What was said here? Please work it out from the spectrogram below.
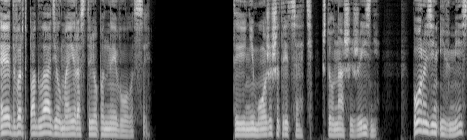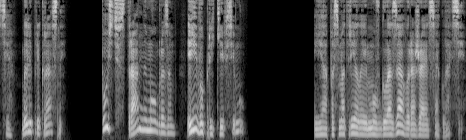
Эдвард погладил мои растрепанные волосы. «Ты не можешь отрицать, что наши жизни, порознь и вместе, были прекрасны, пусть странным образом и вопреки всему». Я посмотрела ему в глаза, выражая согласие.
